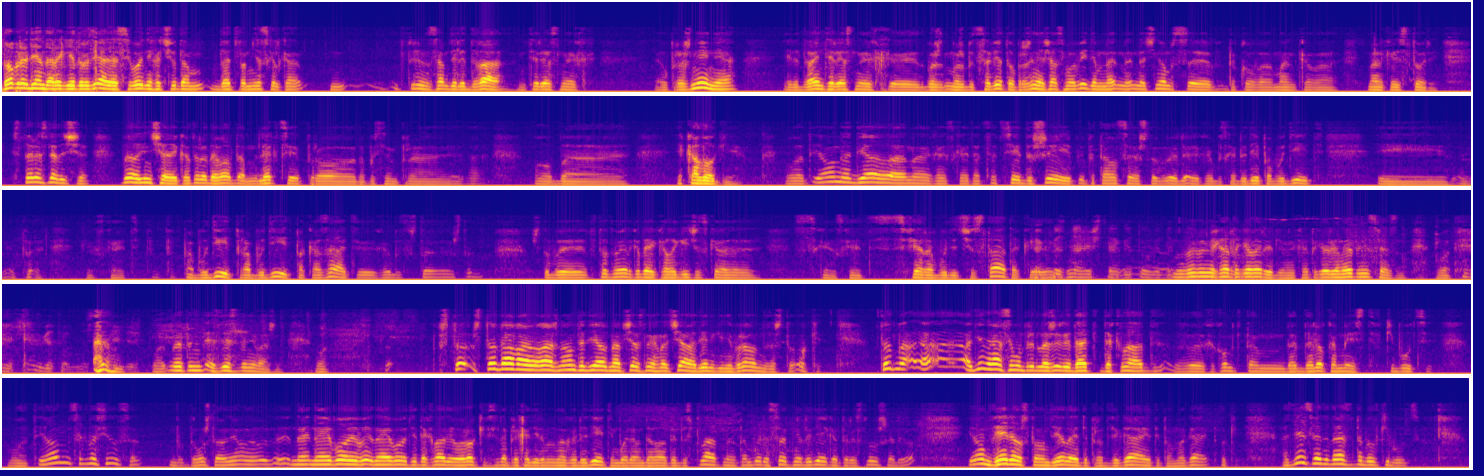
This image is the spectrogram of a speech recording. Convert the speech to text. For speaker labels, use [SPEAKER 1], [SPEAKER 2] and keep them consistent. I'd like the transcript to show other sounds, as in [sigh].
[SPEAKER 1] Добрый день, дорогие друзья. Я сегодня хочу дать вам несколько, на самом деле, два интересных э, упражнения или два интересных, э, может, быть, совета, упражнения. Сейчас мы увидим. Начнем с э, такого маленького, маленькой истории. История следующая. Был один человек, который давал там лекции про, допустим, про об экологии. Вот. И он делал, она, как сказать, от всей души и пытался, чтобы, как бы сказать, людей побудить и, как сказать, побудить, пробудить, показать, как бы, что, что, чтобы в тот момент, когда экологическая как сказать, сфера будет чиста, так...
[SPEAKER 2] Как вы знали, что я готов
[SPEAKER 1] Ну, вы мне когда-то говорили, мы когда-то говорили, но это не связано. Вот. [coughs] вот. Но это, здесь это не важно. Вот. Что, что да, важно, он это делал на общественных началах, деньги не брал ни за что. Окей. Тот, а, а, один раз ему предложили дать доклад в каком-то там далеком месте, в Кибуце. Вот. И он согласился, потому что у него, на, на, его, на его эти доклады, уроки всегда приходили много людей, тем более он давал это бесплатно. Там были сотни людей, которые слушали. И он верил, что он делает и продвигает, и помогает. Окей. А здесь в этот раз это был кибуц.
